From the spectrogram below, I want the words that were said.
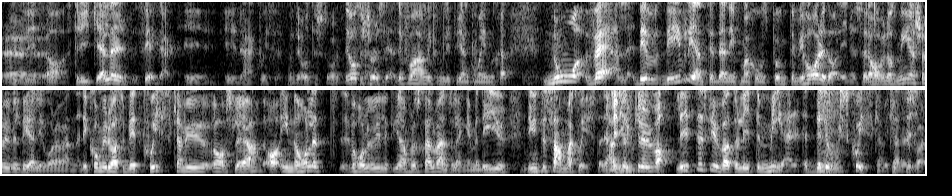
eh, Precis. ja, stryk eller segrar i, i det här quizet. Men det återstår. Det återstår att se. Det får han liksom lite grann komma in med själv. Nåväl, det, det är väl egentligen den informationspunkten vi har idag Linus. Eller har vi något mer som vi vill delge våra vänner? Det kommer ju då alltså bli ett quiz kan vi ju avslöja. Ja, innehållet håller vi lite grann för oss själva än så länge. Men det är ju, det är ju inte samma quiz. Det Lite ju- skruvat. Lite skruvat och lite mer. Ett deluxe-quiz kan vi kalla det Precis. för.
